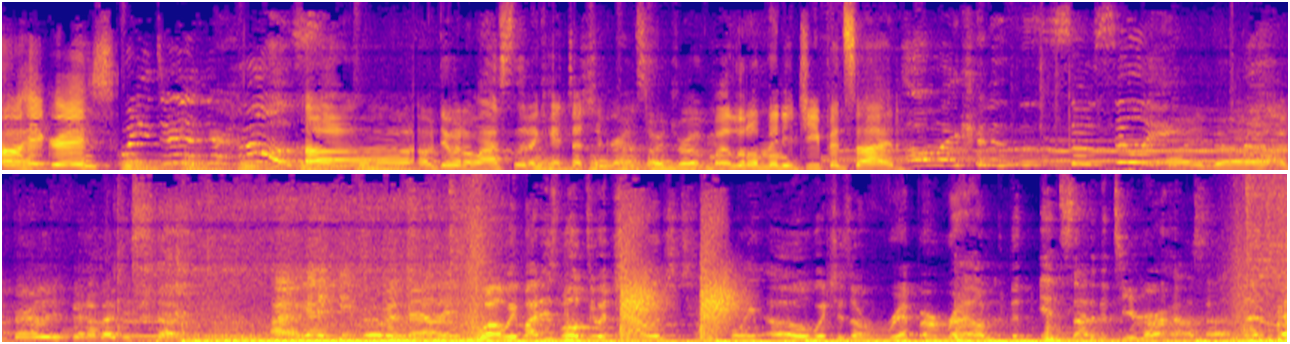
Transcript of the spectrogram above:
Oh, hey Grace. What are you doing in your house? Uh, I'm doing a last live. I can't touch the ground, so I drove my little mini Jeep inside. oh I know. I barely fit. I might be stuck. All right, we gotta keep moving, Bailey. Well, we might as well do a challenge 2.0, which is a rip around the inside of the Team RAR house, huh? Let's go!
